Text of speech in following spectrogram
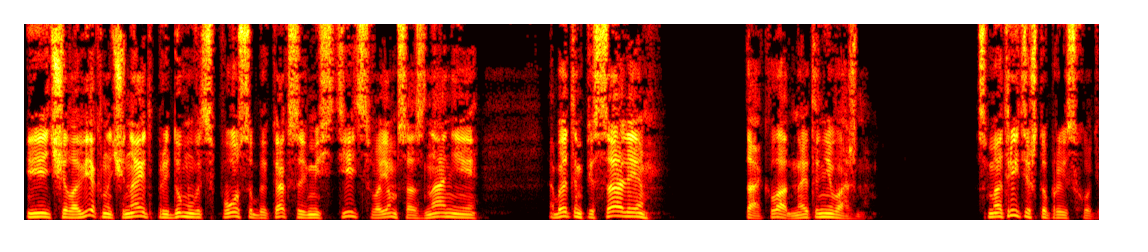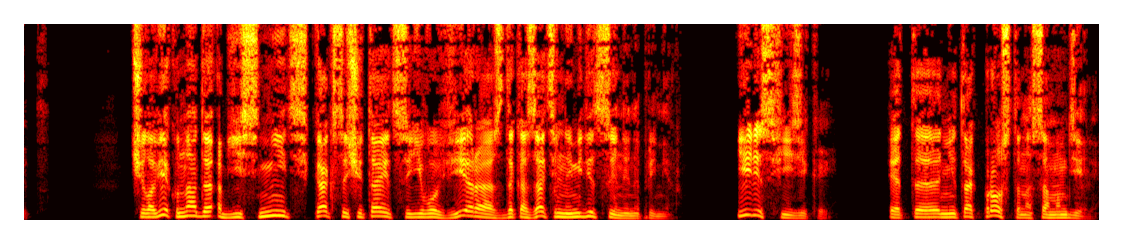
И человек начинает придумывать способы, как совместить в своем сознании. Об этом писали... Так, ладно, это не важно. Смотрите, что происходит. Человеку надо объяснить, как сочетается его вера с доказательной медициной, например, или с физикой. Это не так просто на самом деле.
